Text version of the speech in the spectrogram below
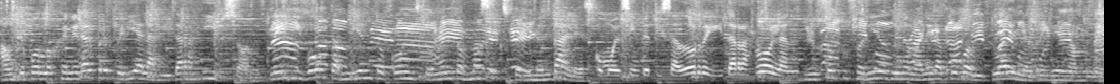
Aunque por lo general prefería las guitarras Gibson, Lady Bo también tocó instrumentos más experimentales, como el sintetizador de guitarras Roland, y usó sus sonidos de una manera poco habitual en el rhythm and blues.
